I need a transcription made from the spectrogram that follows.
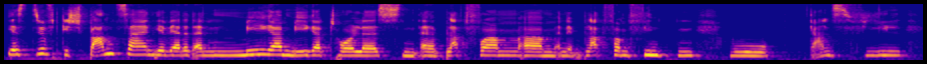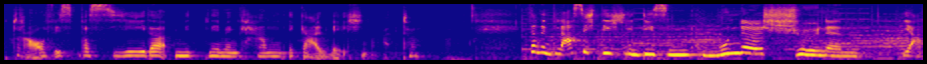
ihr dürft gespannt sein. Ihr werdet ein mega, mega tolles äh, Plattform, ähm, eine Plattform finden, wo ganz viel drauf ist, was jeder mitnehmen kann, egal welchen Alter. Dann entlasse ich dich in diesen wunderschönen, ja,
